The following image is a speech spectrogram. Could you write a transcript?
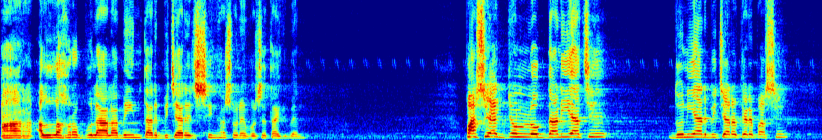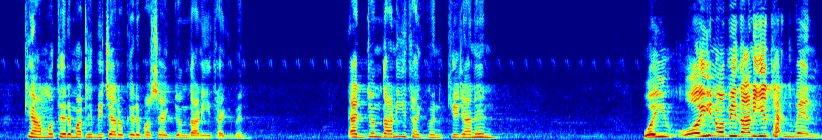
আর আল্লাহ রব্বুল আলমিন তার বিচারের সিংহাসনে বসে থাকবেন। পাশে একজন লোক দাঁড়িয়ে আছে, দুনিয়ার বিচারকের পাশে। কেয়ামতের মাঠে বিচারকের পাশে একজন দাঁড়িয়ে থাকবেন। একজন দাঁড়িয়ে থাকবেন, কে জানেন? ওই ওই নবী দাঁড়িয়ে থাকবেন,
